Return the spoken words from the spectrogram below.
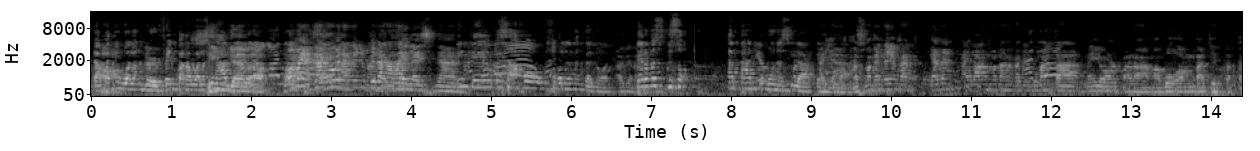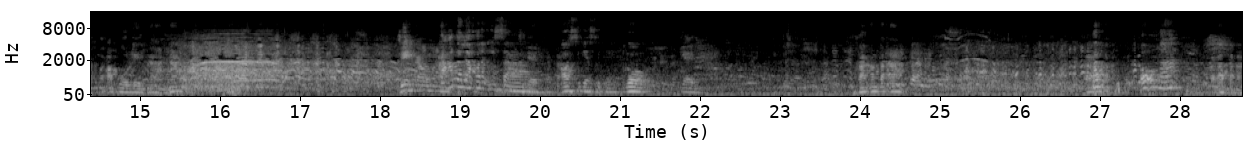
Dapat Ah. yung walang girlfriend para walang Single. sabi, oh. walang- Mamaya, gagawin natin yung pinaka-highlights niyan. Hindi, basta ako gusto ko lang ng ganon. Ah, ganon. Pero mas gusto, kantahan ko muna sila. Kaya, mas maganda yung kan. Kaya na, kailangan mo na kami kumanta, Mayor, para mabuo ang budget at pag makapuli na. Ha? Jay, ikaw muna. Kakatala ko ng isa. Sige. Oh, sige, sige. Go. Okay. Kakanta ka. Ah, Kakanta. oo nga. Kakanta ka.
